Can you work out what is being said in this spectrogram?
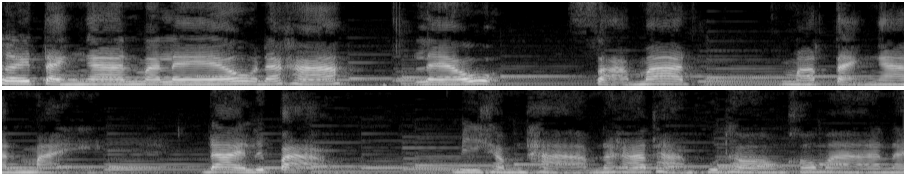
เคยแต่งงานมาแล้วนะคะ แล้วสามารถมาแต่งงานใหม่ได้หรือเปล่า มีคำถามนะคะ ถามครูทองเข้ามาใน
